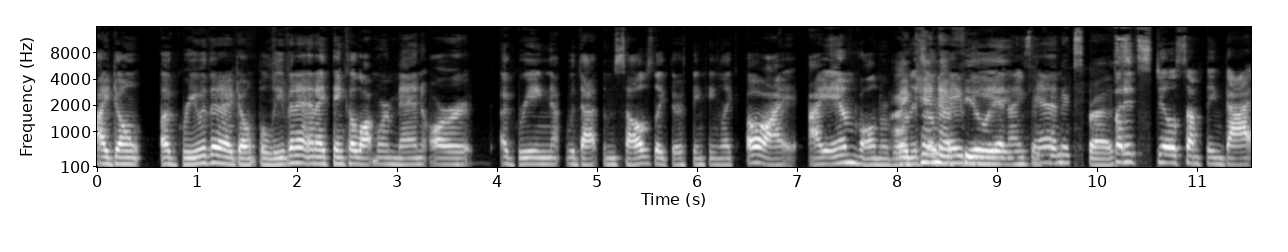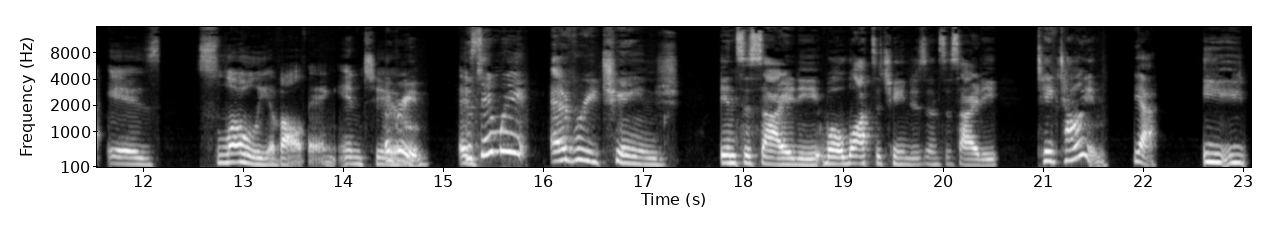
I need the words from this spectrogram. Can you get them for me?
I don't agree with it. I don't believe in it. And I think a lot more men are agreeing that, with that themselves. Like they're thinking like, oh, I, I am vulnerable I and it's can okay have to feelings. and I I can, can express. but it's still something that is slowly evolving into agreed. The same way every change in society, well, lots of changes in society take time. Yeah. You, you,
